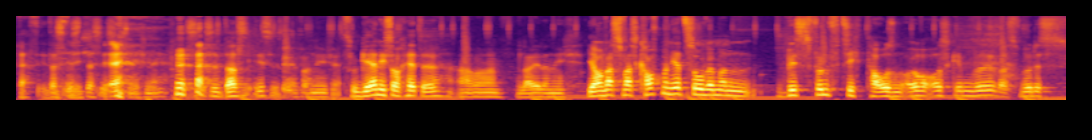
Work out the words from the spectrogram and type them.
Das ist, das es ist, nicht. das ist es nicht. Ne? Das, ist, das ist es einfach nicht. So gern ich es auch hätte, aber leider nicht. Ja, und was, was kauft man jetzt so, wenn man bis 50.000 Euro ausgeben will? Was, würde es,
